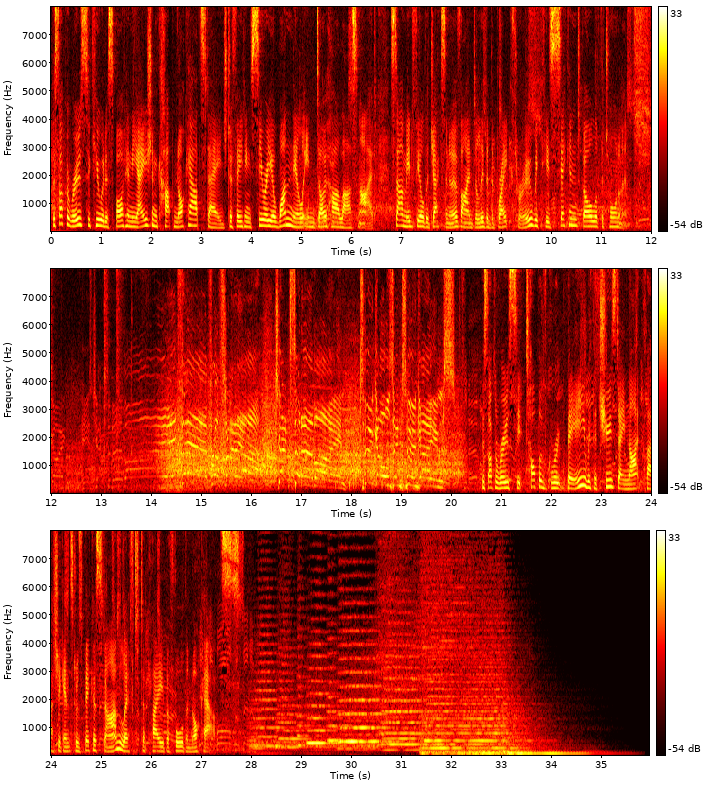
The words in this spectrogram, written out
The Socceroos secured a spot in the Asian Cup knockout stage, defeating Syria 1 0 in Doha last night. Star midfielder Jackson Irvine delivered the breakthrough with his second goal of the tournament. It's there for Australia! Jackson Irvine! Two goals in two games! The Socceroos sit top of Group B with a Tuesday night clash against Uzbekistan left to play before the knockouts. Thank you.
